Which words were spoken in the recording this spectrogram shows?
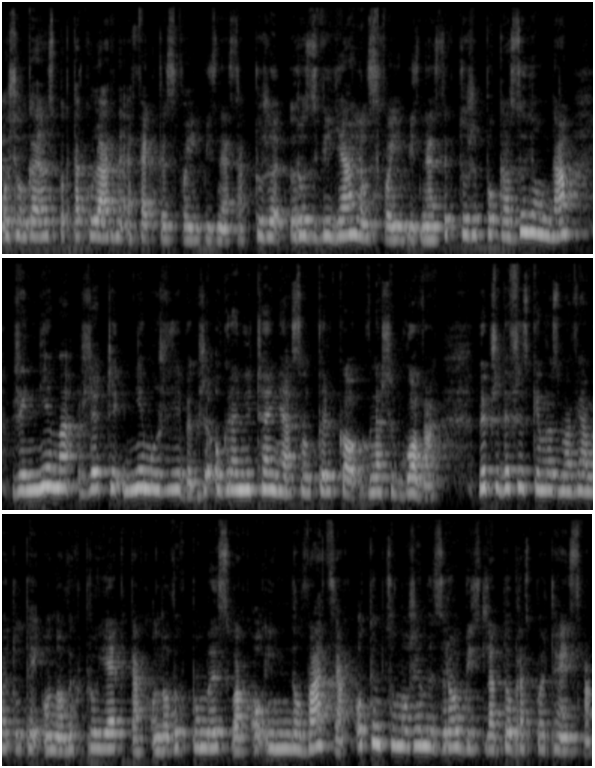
osiągają spektakularne efekty w swoich biznesach, którzy rozwijają swoje biznesy, którzy pokazują nam, że nie ma rzeczy niemożliwych, że ograniczenia są tylko w naszych głowach. My przede wszystkim rozmawiamy tutaj o nowych projektach, o nowych pomysłach, o innowacjach, o tym, co możemy zrobić dla dobra społeczeństwa.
